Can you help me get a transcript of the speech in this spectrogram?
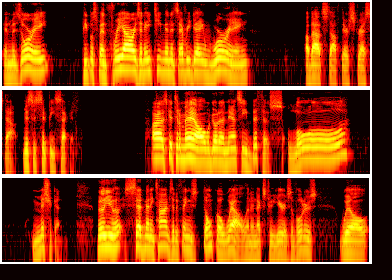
In Missouri, people spend three hours and 18 minutes every day worrying about stuff. They're stressed out. Mississippi, second. All right, let's get to the mail. We'll go to Nancy Biffis, Lowell, Michigan. Bill, you said many times that if things don't go well in the next two years, the voters will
